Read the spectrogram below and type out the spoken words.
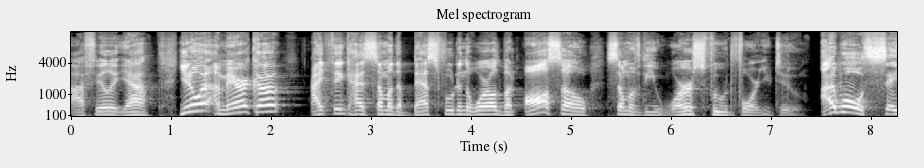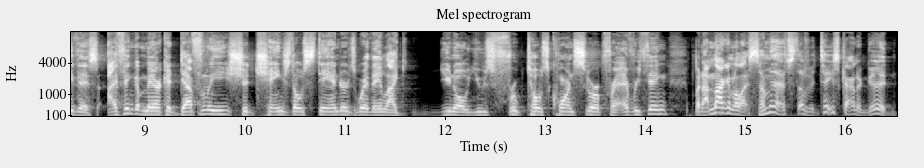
I feel it, yeah. You know what? America, I think, has some of the best food in the world, but also some of the worst food for you, too. I will say this. I think America definitely should change those standards where they like, you know, use fructose corn syrup for everything. But I'm not gonna lie, some of that stuff it tastes kind of good.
